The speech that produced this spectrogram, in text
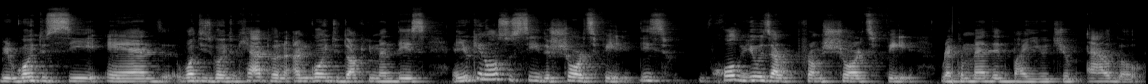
we're going to see and what is going to happen. I'm going to document this and you can also see the shorts feed. These whole views are from shorts feed recommended by YouTube algo.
